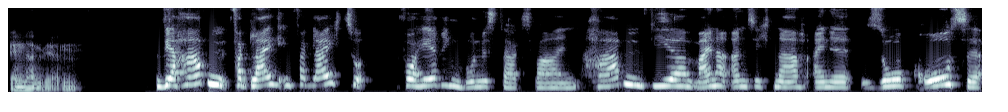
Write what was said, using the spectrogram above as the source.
ändern werden? Wir haben im Vergleich zu vorherigen Bundestagswahlen haben wir meiner Ansicht nach eine so große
